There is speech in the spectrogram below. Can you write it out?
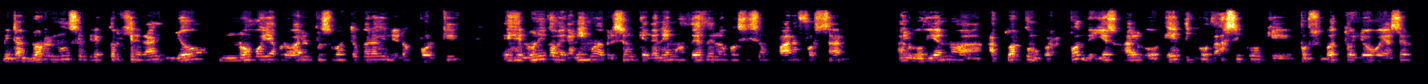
mientras no renuncie el director general yo no voy a aprobar el presupuesto de carabineros porque es el único mecanismo de presión que tenemos desde la oposición para forzar al gobierno a actuar como corresponde. Y eso es algo ético, básico, que por supuesto yo voy a ser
